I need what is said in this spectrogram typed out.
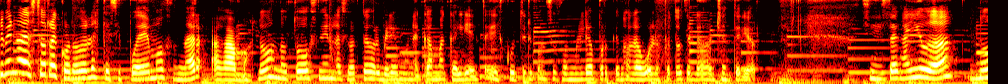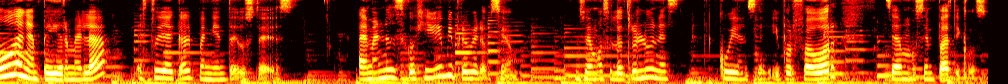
Termino esto recordándoles que si podemos donar, hagámoslo. No todos tienen la suerte de dormir en una cama caliente y discutir con su familia porque no lavó los platos de la noche anterior. Si necesitan ayuda, no duden en pedírmela. Estoy acá al pendiente de ustedes. Al menos escogí bien mi primera opción. Nos vemos el otro lunes. Cuídense y por favor, seamos empáticos.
